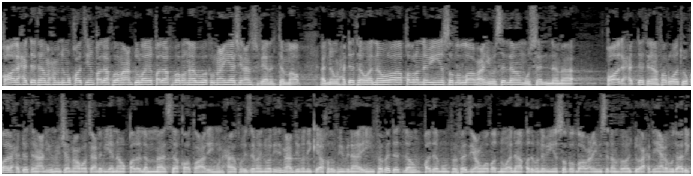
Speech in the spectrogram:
قال حدثنا محمد بن قال أخبرنا عبد الله قال أخبرنا أبو بكر بن عياش عن سفيان التمار أنه حدثه أنه رأى قبر النبي صلى الله عليه وسلم مسنما. قال حدثنا فروة قال حدثنا علي بن هشام عروة عن أبي أنه قال لما سقط عليهم الحائط في زمان الوليد بن عبد الملك أخذوا في بنائه فبدت لهم قدم ففزعوا وظنوا أنها قدم النبي صلى الله عليه وسلم فوجد أحد يعلم ذلك.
